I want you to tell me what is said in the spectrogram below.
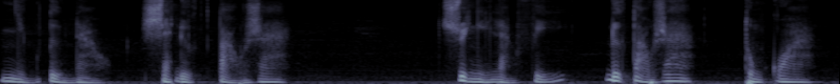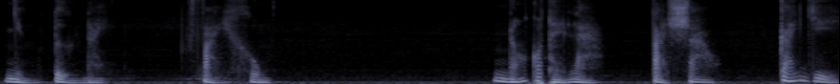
Những từ nào sẽ được tạo ra? Suy nghĩ lãng phí được tạo ra thông qua những từ này, phải không? Nó có thể là tại sao, cái gì,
